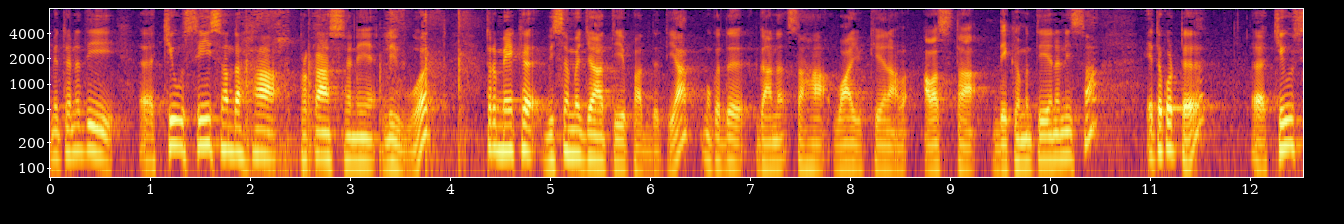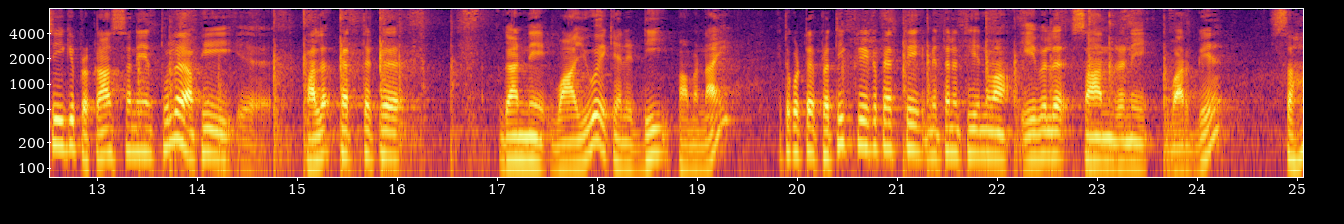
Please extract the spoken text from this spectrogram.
මෙතනදී QC සඳහා ප්‍රකාශනය ලිව්වොත් ඒතර මේක විසම જાතිය පද්ධතියක්. මොකද ඝන සහ වායු කියන අවස්ථා දෙකම තියෙන නිසා. එතකොට QC ගේ ප්‍රකාශනය තුළ අපි පළ පැත්තට ගන්නේ වායුව, ඒ කියන්නේ D පමණයි. එතකොට ප්‍රතික්‍රියක පැත්තේ මෙතන තියෙනවා A වල සාන්ද්‍රණේ වර්ගය සහ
